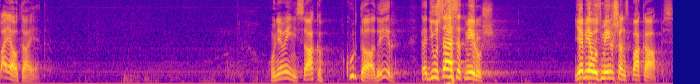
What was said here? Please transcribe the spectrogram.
Pajautājiet. Un ja viņi saka, kur tāda ir, tad jūs esat miruši. Jeb jau uz miršanas pakāpes.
